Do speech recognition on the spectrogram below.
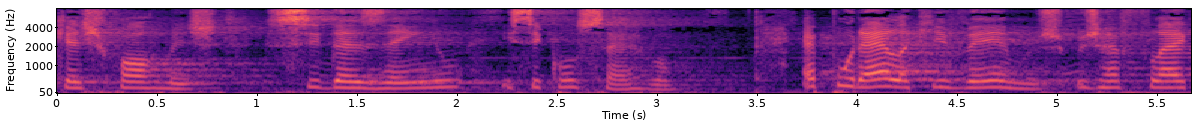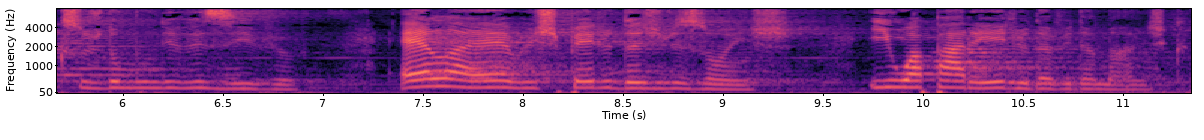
que as formas se desenham e se conservam. É por ela que vemos os reflexos do mundo invisível. Ela é o espelho das visões e o aparelho da vida mágica.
